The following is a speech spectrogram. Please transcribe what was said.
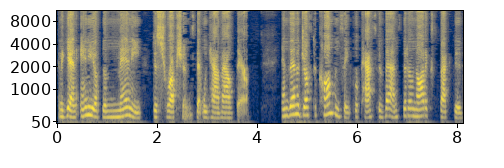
and again, any of the many disruptions that we have out there. And then adjust to compensate for past events that are not expected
